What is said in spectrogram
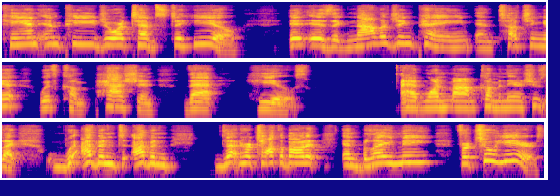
can impede your attempts to heal. It is acknowledging pain and touching it with compassion that heals. I had one mom come in there and she was like, I've been, I've been letting her talk about it and blame me for two years.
